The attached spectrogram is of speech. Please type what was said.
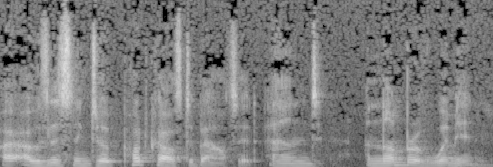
I, I was listening to a podcast about it, and a number of women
